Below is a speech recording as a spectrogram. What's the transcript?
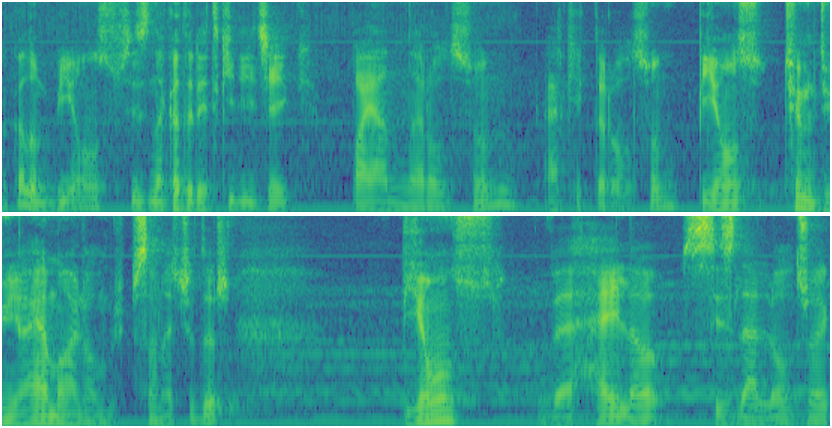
Bakalım Beyoncé sizi ne kadar etkileyecek? Bayanlar olsun, erkekler olsun. Beyoncé tüm dünyaya mal olmuş bir sanatçıdır. Beyoncé ve Halo sizlerle olacak.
